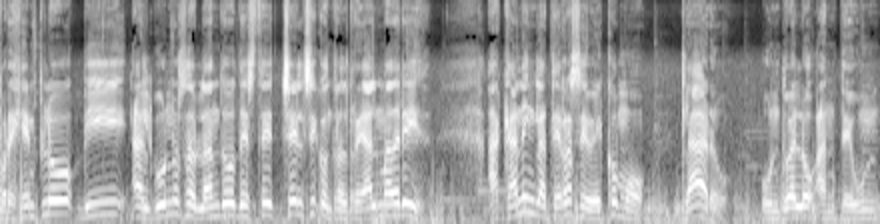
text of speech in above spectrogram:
Por ejemplo, vi algunos hablando de este Chelsea contra el Real Madrid. Acá en Inglaterra se ve como, claro, un duelo ante un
